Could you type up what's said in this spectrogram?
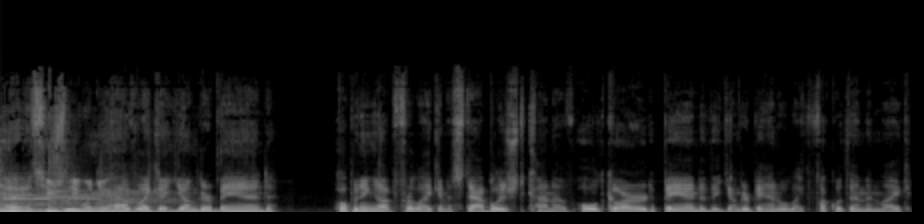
Yeah, it's usually when you have like a younger band opening up for like an established kind of old guard band, and the younger band will like fuck with them and like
